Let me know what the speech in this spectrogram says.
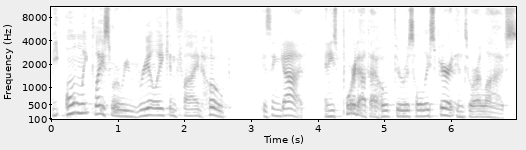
The only place where we really can find hope is in God. And He's poured out that hope through His Holy Spirit into our lives.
